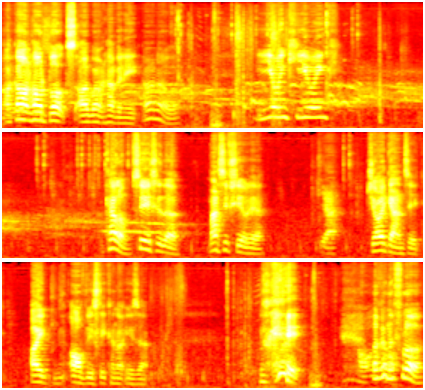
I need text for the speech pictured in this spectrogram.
I can't hold books. I won't have any. Oh no. Yoink, yoink. Callum, seriously though, massive shield here, Yeah. gigantic. I obviously cannot use that. Look at it. Oh, Look on the floor.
